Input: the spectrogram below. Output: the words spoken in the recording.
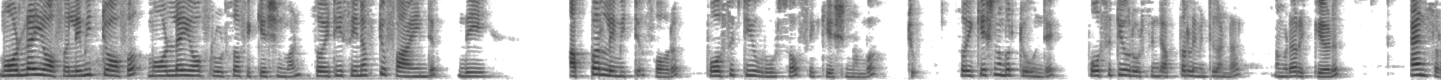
moduli of a limit of a moduli of roots of equation 1 so it is enough to find the upper limit for positive roots of equation number 2 so equation number 2 ന്റെ പോസിറ്റീവ് റൂട്ട്സിന്റെ അപ്പർ ലിമിറ്റ് കണ്ടാൽ നമ്മുടെ required answer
